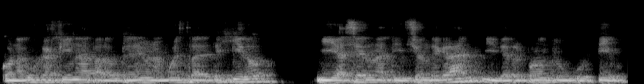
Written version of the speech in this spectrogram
con aguja fina para obtener una muestra de tejido y hacer una tinción de gran y de repronto un cultivo.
